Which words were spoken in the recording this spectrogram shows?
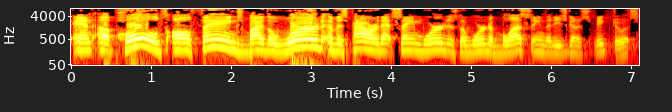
and upholds all things by the word of his power. That same word is the word of blessing that he's going to speak to us.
